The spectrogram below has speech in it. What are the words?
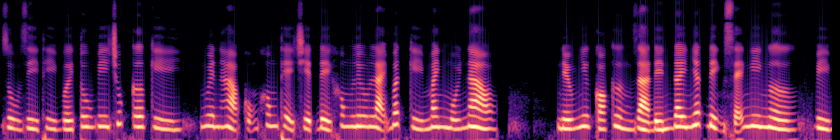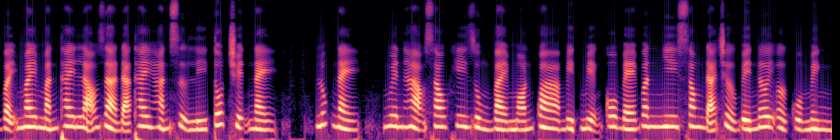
Dù gì thì với tu vi trúc cơ kỳ, Nguyên Hạo cũng không thể triệt để không lưu lại bất kỳ manh mối nào. Nếu như có cường giả đến đây nhất định sẽ nghi ngờ, vì vậy may mắn thay lão giả đã thay hắn xử lý tốt chuyện này. Lúc này, Nguyên Hạo sau khi dùng vài món quà bịt miệng cô bé Vân Nhi xong đã trở về nơi ở của mình.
